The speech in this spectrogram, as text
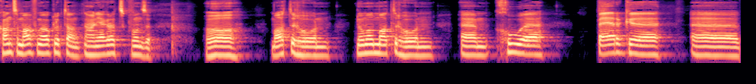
ganz am Anfang angeschaut habe. Und dann habe ich auch gerade so gefunden, so, oh, Matterhorn, nochmal Matterhorn, ähm, Kuh, Berge, äh,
